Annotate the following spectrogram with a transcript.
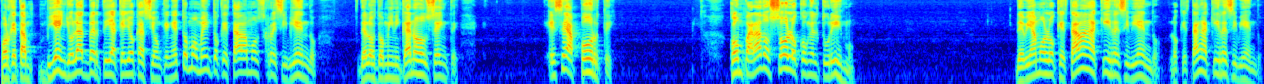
Porque también yo le advertí aquella ocasión que en estos momentos que estábamos recibiendo de los dominicanos ausentes, ese aporte comparado solo con el turismo, debíamos lo que estaban aquí recibiendo, lo que están aquí recibiendo,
